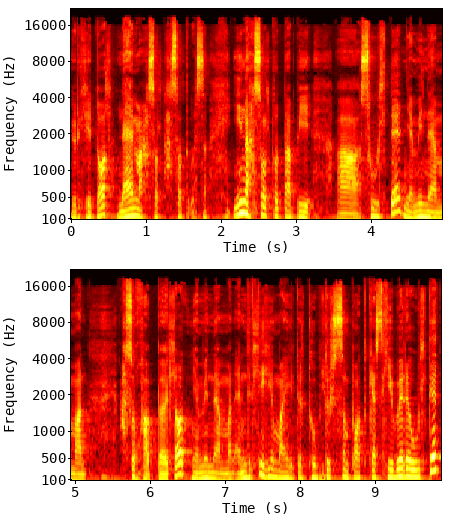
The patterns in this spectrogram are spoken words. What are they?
ерөөхдөө бол 8 асуулт асуудаг байсан. Энэ асуултуудаа би сүүлдээ Нямын 8 маань асууха болоод Нямын 8 маань амьдралын хэм маяг дээр төвлөрсөн подкаст хിവэрэ үлдээд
